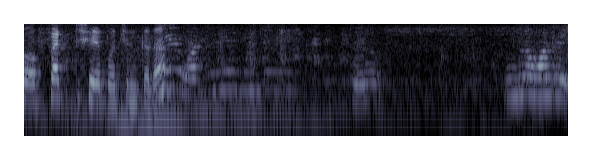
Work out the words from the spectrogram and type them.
పర్ఫెక్ట్ షేప్ వచ్చింది కదా. ఇందులో వాటర్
